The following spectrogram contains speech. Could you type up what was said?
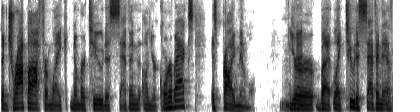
the drop off from like number two to seven on your cornerbacks is probably minimal. Mm. You're but like two to seven as,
